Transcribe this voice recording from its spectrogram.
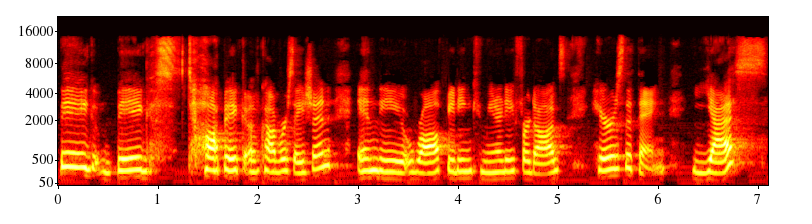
big, big topic of conversation in the raw feeding community for dogs, here's the thing yes,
